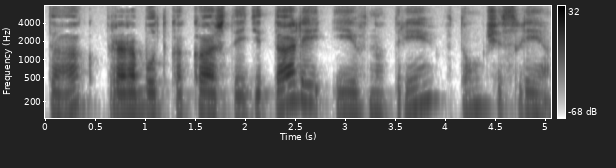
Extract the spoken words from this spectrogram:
Так, проработка каждой детали и внутри в том числе.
